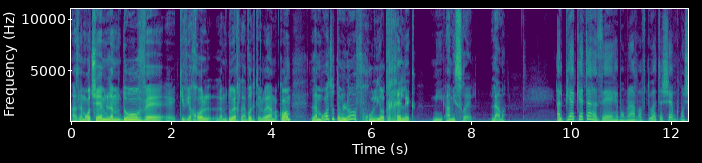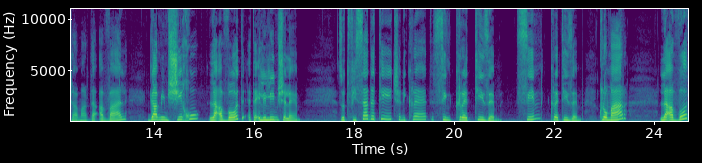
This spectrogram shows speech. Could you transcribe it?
אז למרות שהם למדו וכביכול למדו איך לעבוד את אלוהי המקום, למרות זאת הם לא הפכו להיות חלק מעם ישראל. למה? על פי הקטע הזה, הם אומנם עבדו את השם, כמו שאמרת, אבל גם המשיכו לעבוד את האלילים שלהם. זו תפיסה דתית שנקראת סינקרטיזם. סינקרטיזם. כלומר, לעבוד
